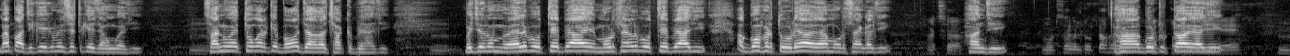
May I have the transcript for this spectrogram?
ਮੈਂ ਭੱਜ ਕੇ ਕਿਵੇਂ ਸਿੱਟ ਕੇ ਜਾਊਂਗਾ ਜੀ? ਸਾਨੂੰ ਇੱਥੋਂ ਕਰਕੇ ਬਹੁਤ ਜ਼ਿਆਦਾ ਸ਼ੱਕ ਪਿਆ ਜੀ। ਵੀ ਜਦੋਂ ਮੋਬਾਈਲ ਵੀ ਉੱਥੇ ਪਿਆ ਹੈ ਮੋਟਰਸਾਈਕਲ ਵੀ ਉੱਥੇ ਪਿਆ ਜੀ ਅੱਗੋਂ ਫਿਰ ਤੋੜਿਆ ਹੋਇਆ ਮੋਟਰਸਾਈਕਲ ਜੀ। ਅੱਛਾ। ਹਾਂਜੀ। ਮੋਟਰਸਾਈਕਲ ਟੁੱਟਾ ਹੋਇਆ? ਹਾਂ ਅੱਗੋਂ ਟੁੱਟਾ ਹੋਇਆ ਜੀ। ਹੂੰ।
